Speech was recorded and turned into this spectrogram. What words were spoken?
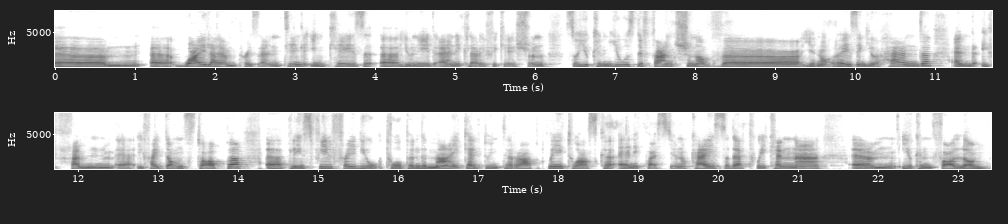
um, uh, while I am presenting in case uh, you need any clarification. So you can use the function of, uh, you know, raising your hand. And if, I'm, uh, if I don't stop, uh, please feel free to, to open the mic and to interrupt me to ask uh, any question, okay? So that we can, um, you can follow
